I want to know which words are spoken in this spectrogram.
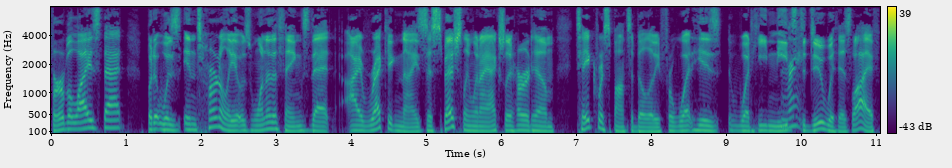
verbalized that, but it was internally, it was one of the things that I recognized, especially when I actually heard him take responsibility for what his what he needs Right. to do with his life.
